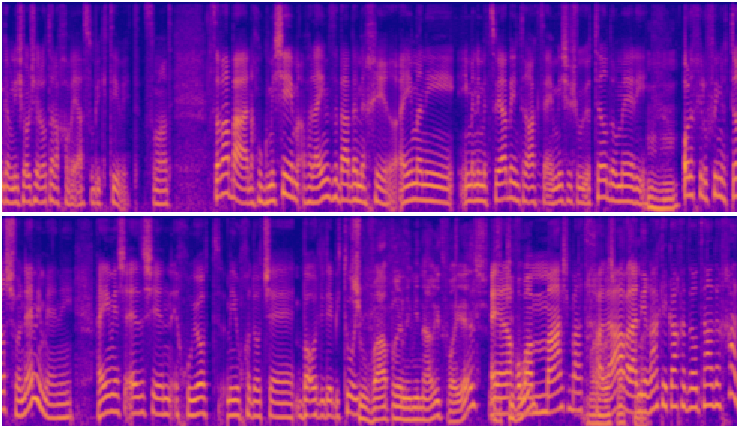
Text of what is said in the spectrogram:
גם לשאול שאלות על החוויה הסובייקטיבית. זאת אומרת, סבבה, אנחנו גמישים, אבל האם זה בא במחיר? האם אני, אם אני מצויה באינטראקציה עם מישהו שהוא יותר דומה לי, mm-hmm. או לחילופין יותר שונה ממני, האם יש איזשהן איכויות מיוחדות שבאות לידי ביטוי? תשובה פרלימינרית כבר יש? אנחנו ממש בהתחלה, אבל אני רק אקח את זה עוד צעד אחד,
